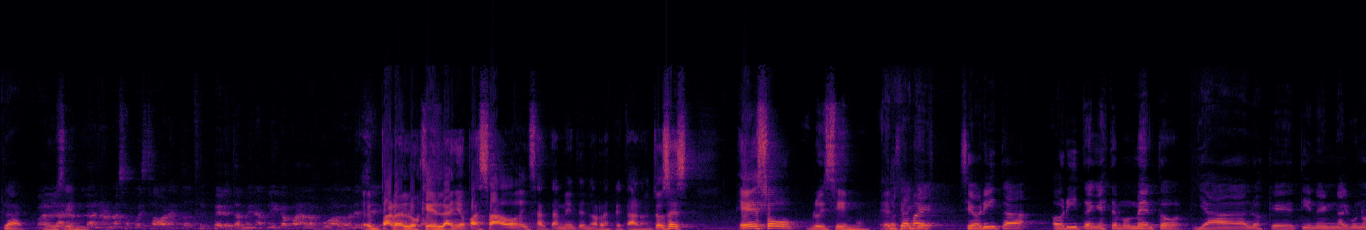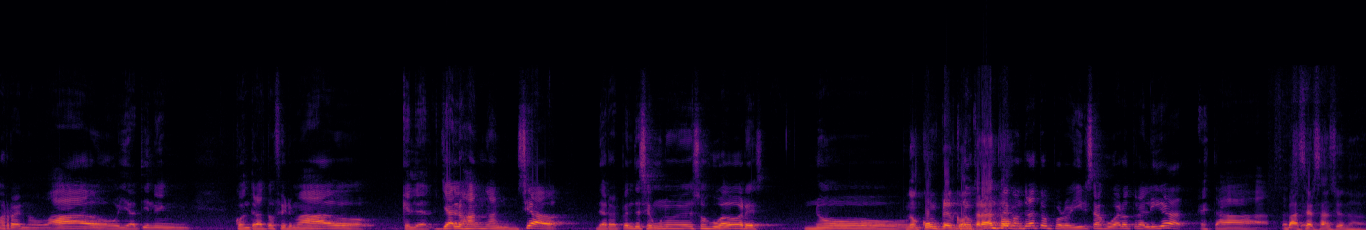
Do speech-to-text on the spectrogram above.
Claro. Vale, la, la norma se ha puesto ahora entonces, pero también aplica para los jugadores. Eh, de- para los que el año pasado exactamente no respetaron. Entonces, eso lo hicimos. El o sea tema que es- si ahorita, ahorita en este momento ya los que tienen algunos renovados o ya tienen contrato firmado, que ya los han anunciado, de repente si uno de esos jugadores no, No cumple el contrato. cumple el contrato por irse a jugar a otra liga, está va a ser sancionado,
